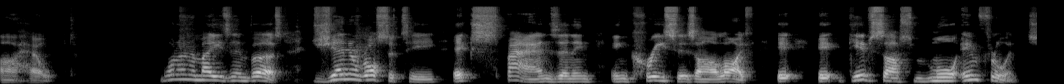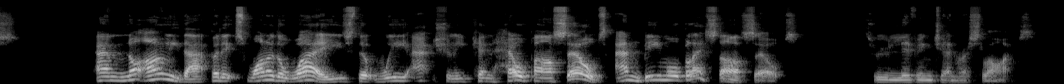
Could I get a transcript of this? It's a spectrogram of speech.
are helped. What an amazing verse. Generosity expands and in, increases our life. It, it gives us more influence. And not only that, but it's one of the ways that we actually can help ourselves and be more blessed ourselves through living generous lives.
